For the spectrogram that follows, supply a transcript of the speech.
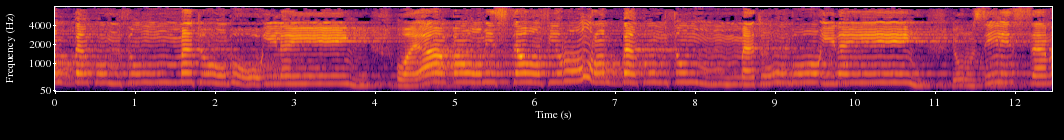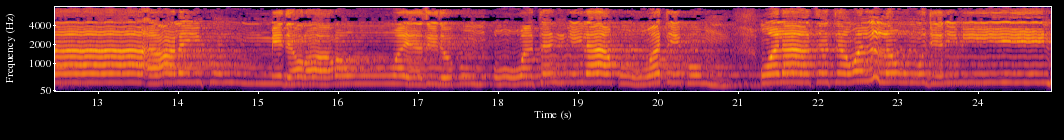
ربكم ثم توبوا إليه. ويا قوم استغفروا ربكم ثم توبوا إليه. يرسل السماء عليكم ويزدكم قوة إلى قوتكم ولا تتولوا مجرمين.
